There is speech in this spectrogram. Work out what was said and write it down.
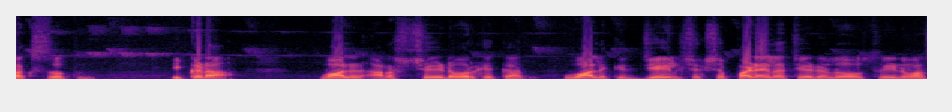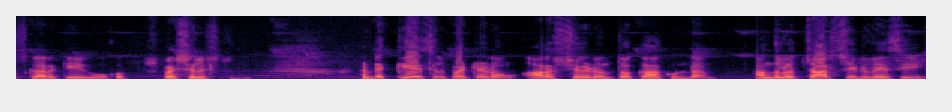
సక్సెస్ అవుతుంది. ఇక్కడ వాళ్ళని అరెస్ట్ చేయడం వరకే కాదు వాళ్ళకి జైలు శిక్ష పడేలా చేయడంలో శ్రీనివాస్ గారికి ఒక స్పెషలిస్ట్ ఉంది. అంటే కేసులు పెట్టడం అరెస్ట్ చేయడంతో కాకుండా అందులో ఛార్జ్షీట్ వేసి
